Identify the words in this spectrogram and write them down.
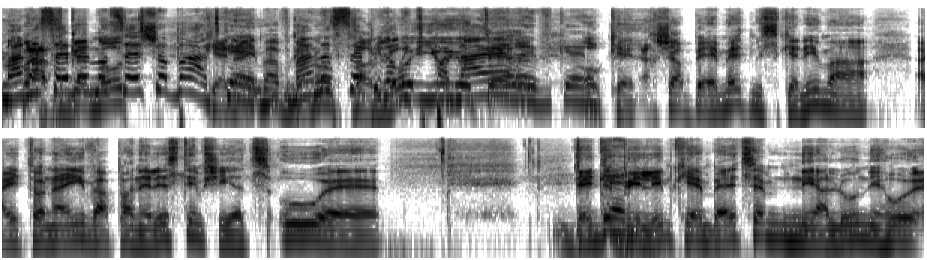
מה נעשה במוצאי שבת, כן, כן. האם מה ההפגנות? כבר לא יהיו יותר? הערב, כן. או כן, עכשיו באמת מסכנים העיתונאים והפאנליסטים שיצאו... אה, די כן. דבילים, כי הם בעצם ניהלו ניהול, אה,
